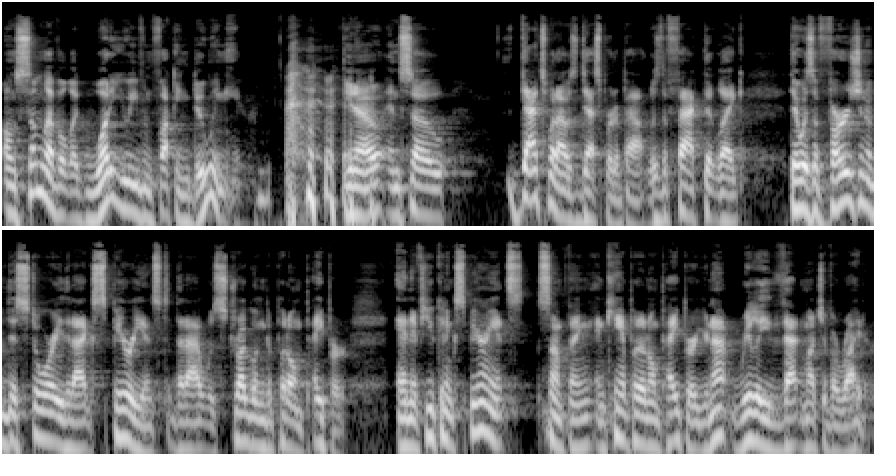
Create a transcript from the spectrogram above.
on some level, like, what are you even fucking doing here? you know? And so that's what I was desperate about was the fact that, like, there was a version of this story that I experienced that I was struggling to put on paper. And if you can experience something and can't put it on paper, you're not really that much of a writer.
